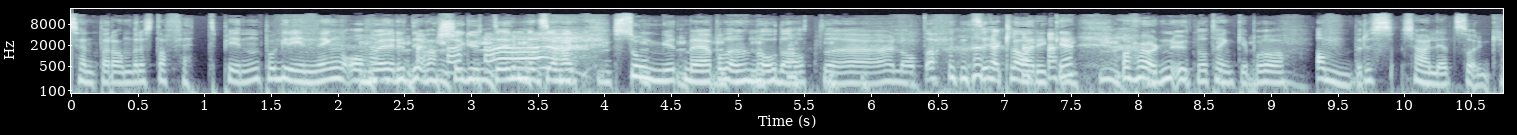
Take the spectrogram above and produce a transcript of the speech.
sendt hverandre stafettpinnen på grining over diverse gutter mens jeg har sunget med på denne No Doubt-låta. Så jeg klarer ikke å høre den uten å tenke på andres kjærlighetssorg.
